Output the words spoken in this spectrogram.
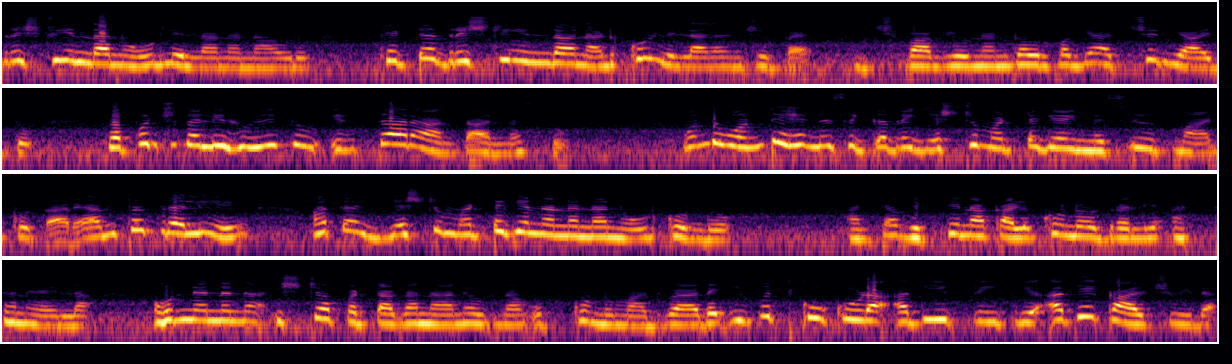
ದೃಷ್ಟಿಯಿಂದ ನೋಡಲಿಲ್ಲ ನನ್ನ ಅವರು. ಕೆಟ್ಟ ದೃಷ್ಟಿಯಿಂದ ನಡ್ಕೊಳ್ಳಿಲ್ಲ ನನ್ನ ಜೊತೆ. ನಿಜವಾಗ್ಲೂ ನನಗೆ ಅವ್ರ ಬಗ್ಗೆ ಅಚ್ಚರಿ ಆಯಿತು ಪ್ರಪಂಚದಲ್ಲಿ ಹೀಗೂ ಇರ್ತಾರಾ ಅಂತ ಅನ್ನಿಸ್ತು. ಒಂದು ಒಂಟಿ ಹೆಣ್ಣು ಸಿಕ್ಕಿದ್ರೆ ಎಷ್ಟು ಮಟ್ಟಿಗೆ ಮಿಸ್ಯೂಸ್ ಮಾಡ್ಕೋತಾರೆ? ಅಂಥದ್ರಲ್ಲಿ ಆತ ಎಷ್ಟು ಮಟ್ಟಿಗೆ ನನ್ನನ್ನು ನೋಡಿಕೊಂಡು ಅಂತ ವ್ಯಕ್ತಿನ ಕಳ್ಕೊಂಡೋದ್ರಲ್ಲಿ ಅರ್ಥನೇ ಇಲ್ಲ. ಅವ್ರು ನನ್ನನ್ನು ಇಷ್ಟಪಟ್ಟಾಗ ನಾನು ಅವ್ರನ್ನ ಒಪ್ಕೊಂಡು ಮದುವೆ ಆದೆ. ಇವತ್ತಿಗೂ ಕೂಡ ಅದೇ ಪ್ರೀತಿ, ಅದೇ ಕಾಳಜಿ ಇದೆ.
